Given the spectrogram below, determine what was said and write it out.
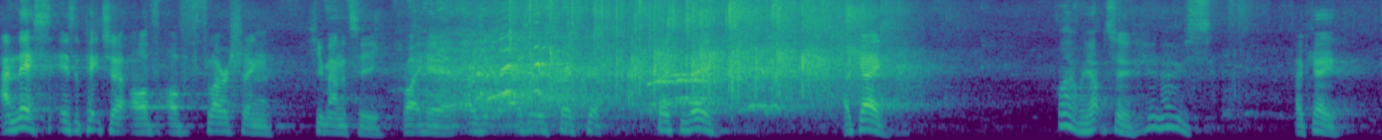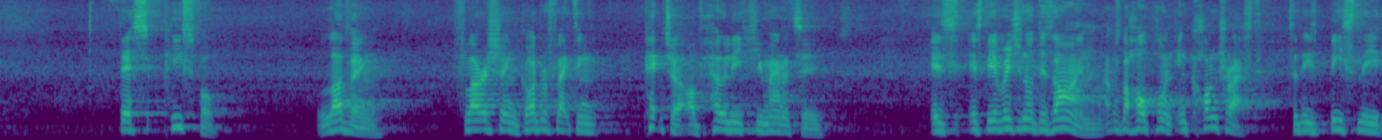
And this is a picture of, of flourishing humanity right here, as it, as it is supposed to, supposed to be. Okay. What are we up to? Who knows? Okay. This peaceful, loving, flourishing, God reflecting picture of holy humanity is, is the original design. That was the whole point, in contrast to these beastly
